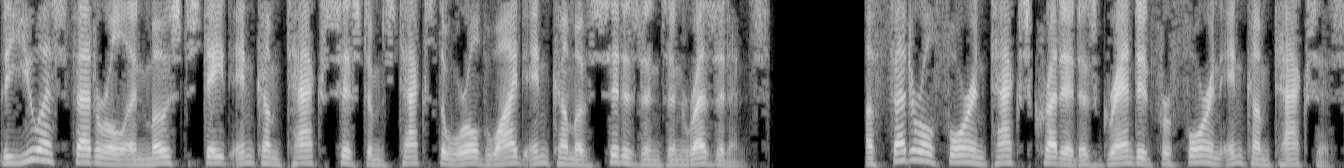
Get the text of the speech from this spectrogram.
The U.S. federal and most state income tax systems tax the worldwide income of citizens and residents. A federal foreign tax credit is granted for foreign income taxes.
